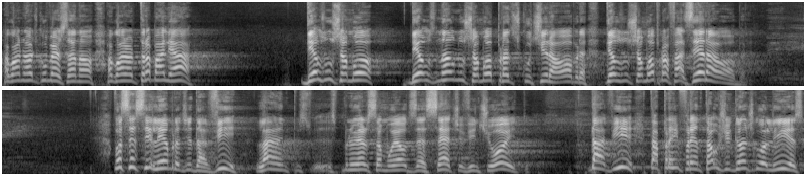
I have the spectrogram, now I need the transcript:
Agora não é hora de conversar, não. Agora é hora de trabalhar. Deus não chamou, Deus não nos chamou para discutir a obra, Deus nos chamou para fazer a obra. Você se lembra de Davi, lá em 1 Samuel 17, 28? Davi está para enfrentar o gigante Golias,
